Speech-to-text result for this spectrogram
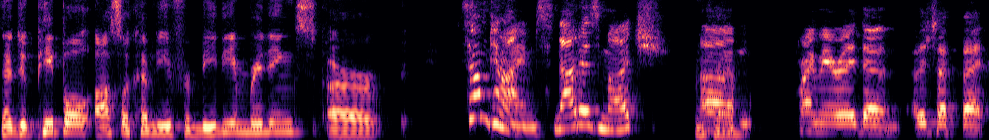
now do people also come to you for medium readings or Sometimes, not as much. Okay. Um, primarily the other stuff, but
